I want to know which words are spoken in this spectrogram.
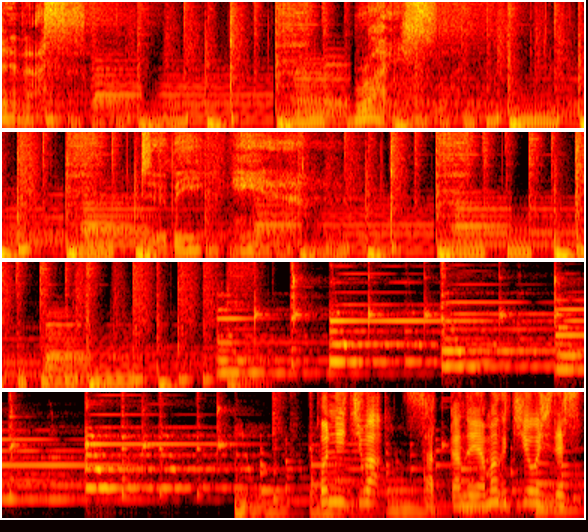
in us. Rice. To be here. こんにちは作家の山口洋二です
